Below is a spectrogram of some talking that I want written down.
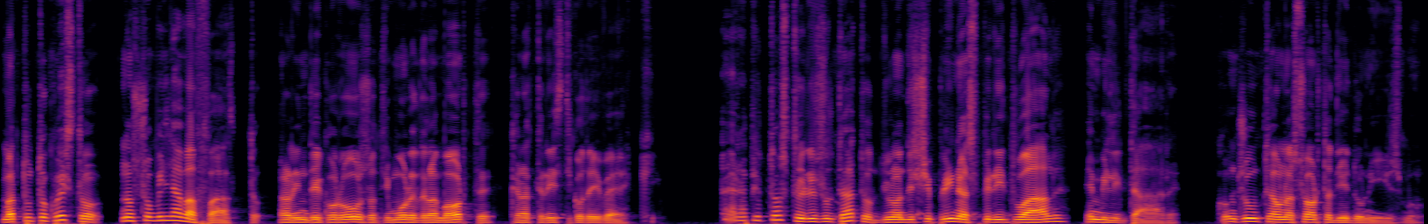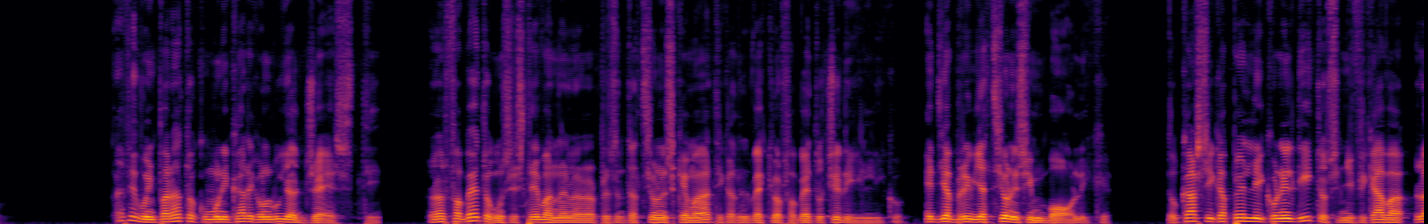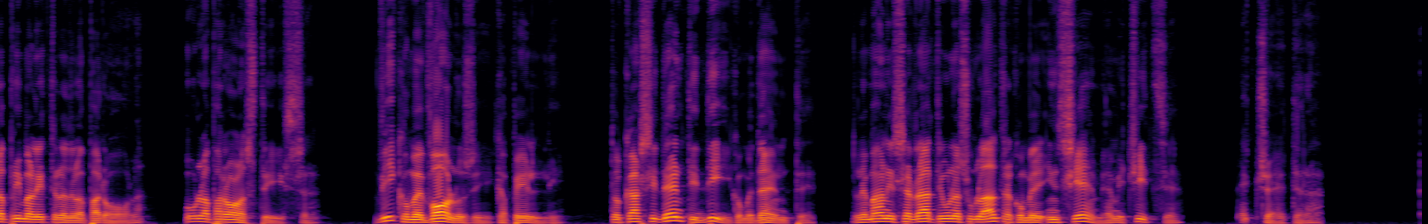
Ma tutto questo non somigliava affatto all'indecoroso timore della morte caratteristico dei vecchi. Era piuttosto il risultato di una disciplina spirituale e militare, congiunta a una sorta di edonismo. Avevo imparato a comunicare con lui a gesti. L'alfabeto consisteva nella rappresentazione schematica del vecchio alfabeto cirillico e di abbreviazioni simboliche, Toccarsi i capelli con il dito significava la prima lettera della parola, o la parola stessa. V come volosi, capelli. Toccarsi i denti, D come dente. Le mani serrate una sull'altra come insieme, amicizia, eccetera.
